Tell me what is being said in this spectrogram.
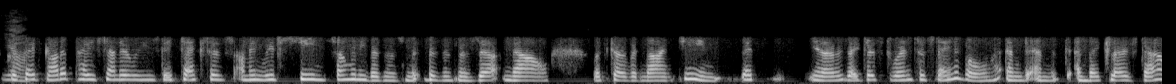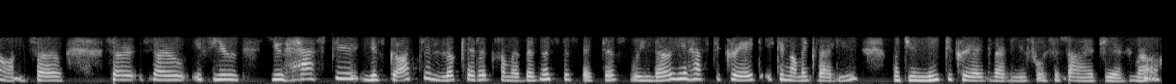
because Yeah. they've got to pay salaries, their taxes. I mean, we've seen so many business businesses out now with COVID nineteen that you know they just weren't sustainable and and and they closed down. So so so if you you have to you've got to look at it from a business perspective. We know you have to create economic value, but you need to create value for society as well.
